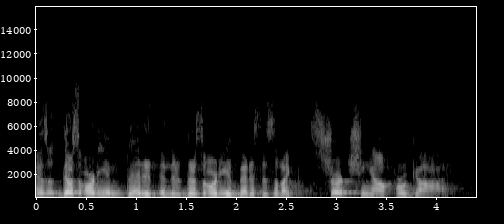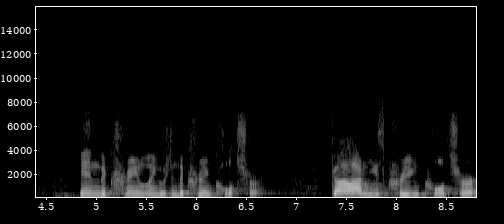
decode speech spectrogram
And so there's already embedded, and there's already embedded this of like searching out for God in the Korean language, in the Korean culture. God used Korean culture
